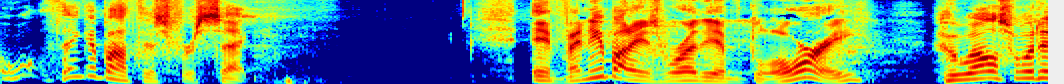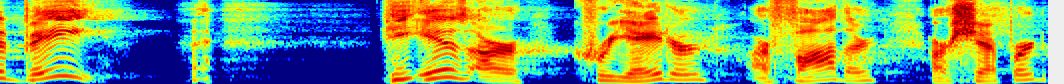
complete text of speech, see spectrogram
Well, think about this for a second. If anybody's worthy of glory, who else would it be? he is our creator, our father, our shepherd,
